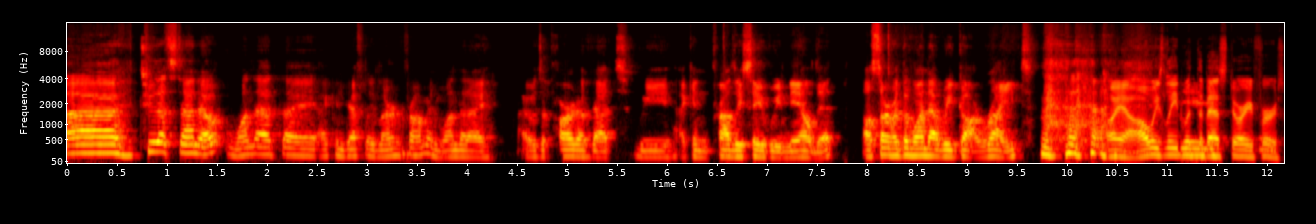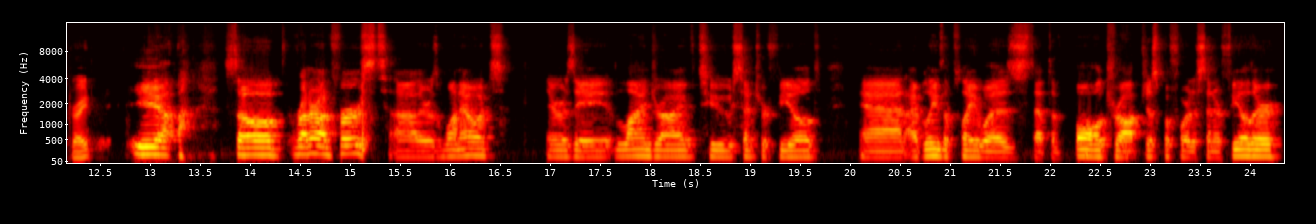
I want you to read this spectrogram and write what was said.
Uh, two that stand out. One that I, I can definitely learn from, and one that I I was a part of that we I can proudly say we nailed it. I'll start with the one that we got right. oh yeah, always lead with the best story first, right? Yeah. So runner on first. Uh, there was one out. There was a line drive to center field, and I believe the play was that the ball dropped just before the center fielder.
